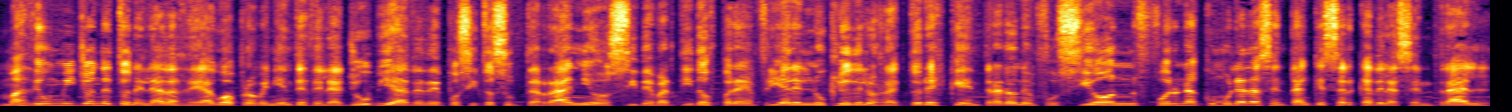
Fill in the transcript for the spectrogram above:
Más de un millón de toneladas de agua provenientes de la lluvia, de depósitos subterráneos y de vertidos para enfriar el núcleo de los reactores que entraron en fusión fueron acumuladas en tanques cerca de la central,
